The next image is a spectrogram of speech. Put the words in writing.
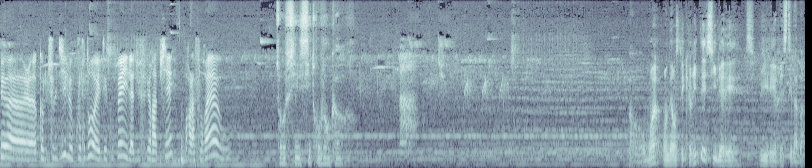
Que, euh, comme tu le dis, le cours d'eau a été coupé, il a dû fuir à pied par la forêt ou. Sauf s'il s'y trouve encore. Bah, au moins, on est en sécurité s'il est, s'il est resté là-bas.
